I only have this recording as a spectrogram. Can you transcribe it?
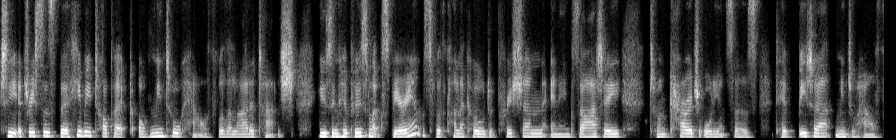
she addresses the heavy topic of mental health with a lighter touch, using her personal experience with clinical depression and anxiety to encourage audiences to have better mental health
